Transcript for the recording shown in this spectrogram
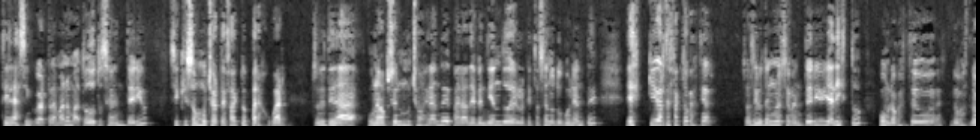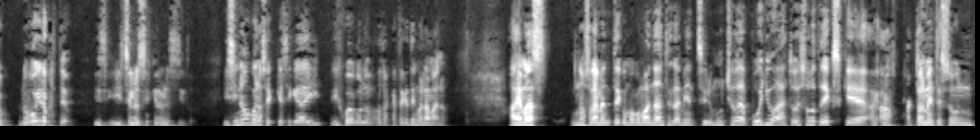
Tienes las 5 cartas en la mano más todo tu cementerio, si es que son muchos artefactos para jugar. Entonces te da una opción mucho más grande para, dependiendo de lo que está haciendo tu oponente, es qué artefacto castear. O sea, si lo tengo en el cementerio ya listo, pum, lo casteo, lo, lo- lo voy y lo casteo. Y, y si, lo, si es que lo necesito. Y si no, bueno, sé que se queda ahí y juego con las otras cartas que tengo en la mano. Además, no solamente como comandante, también sirve mucho de apoyo a todos esos decks que a- a- actualmente son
